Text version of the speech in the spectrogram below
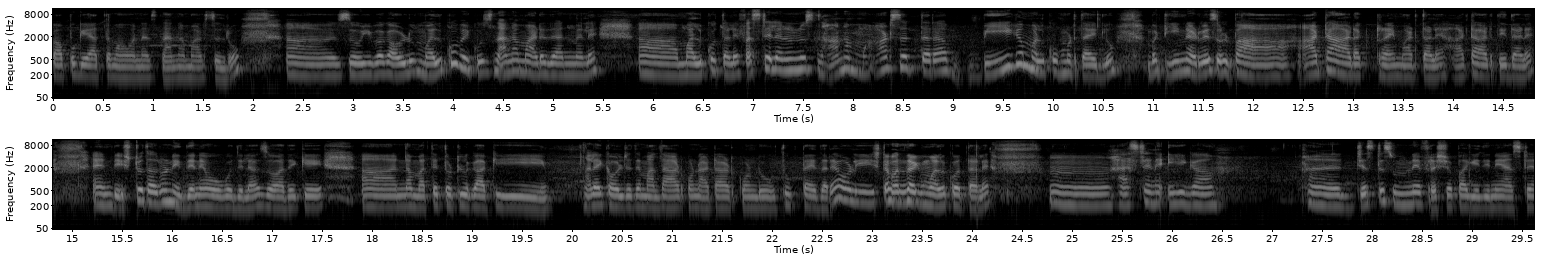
ಪಾಪುಗೆ ಅತ್ತ ಮಾವನ ಸ್ನಾನ ಮಾಡಿಸಿದ್ರು. ಸೊ ಇವಾಗ ಅವಳು ಮಲ್ಕೋಬೇಕು. ಸ್ನಾನ ಮಾಡಿದಾದ್ಮೇಲೆ ಮಲ್ಕೋತಾಳೆ. ಫಸ್ಟ್ ಎಲ್ಲನೂ ಸ್ನಾನ ಮಾಡಿಸೋ ಥರ ಬೇಗ ಮಲ್ಕೊಂಬಿಡ್ತಾ ಇದ್ಲು. ಬಟ್ ಈ ನಡುವೆ ಸ್ವಲ್ಪ ಆಟ ಆಡೋಕ್ಕೆ ಟ್ರೈ ಮಾಡ್ತಾಳೆ. ಆಟ ಆಡ್ತಿದ್ದಾಳೆ. ಆ್ಯಂಡ್ ಎಷ್ಟೊತ್ತಾದರೂ ನಿದ್ದೆನೇ ಹೋಗೋದಿಲ್ಲ. ಸೊ ಅದಕ್ಕೆ ನಮ್ಮ ಅತ್ತೆ ತೊಟ್ಲಿಗಾಕಿ ಲೈಕ್ ಅವಳ ಜೊತೆ ಮಾತಾಡ್ಕೊಂಡು, ಆಟ ಆಡಿಕೊಂಡು ತೂಗ್ತಾ ಇದ್ದಾರೆ. ಅವಳು ಇಷ್ಟ ಬಂದಾಗ ಮಲ್ಕೋತಾಳೆ ಅಷ್ಟೇ ಈಗ ಜಸ್ಟ್ ಸುಮ್ಮನೆ ಫ್ರೆಶ್ ಅಪ್ ಆಗಿದ್ದೀನಿ ಅಷ್ಟೇ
